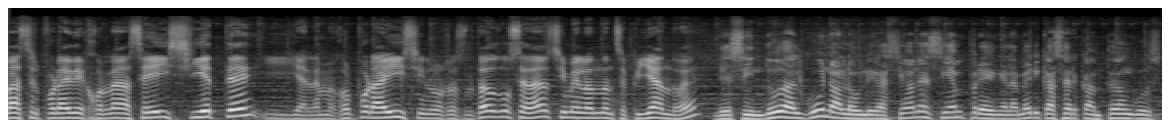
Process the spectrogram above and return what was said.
va a ser por ahí de jornada 6, 7, y a lo mejor por ahí, si los resultados no se dan, sí me lo andan cepillando, ¿eh? De sin duda alguna, la obligación es siempre en el América ser campeón, Gus.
